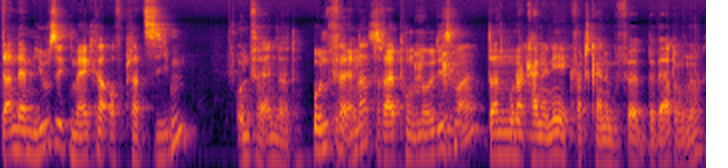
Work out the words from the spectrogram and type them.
Dann der Music Maker auf Platz 7. Unverändert. Unverändert, 3.0 diesmal. Dann Oder keine, nee, Quatsch, keine Be Bewertung, ne?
